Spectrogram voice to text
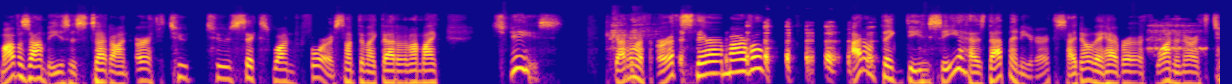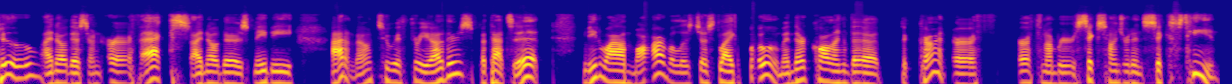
Marvel Zombies is set on Earth two two six one four or something like that, and I'm like, geez, got enough Earths there, Marvel? I don't think DC has that many Earths. I know they have Earth 1 and Earth 2. I know there's an Earth X. I know there's maybe, I don't know, two or three others, but that's it. Meanwhile, Marvel is just like boom, and they're calling the, the current Earth Earth number 616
